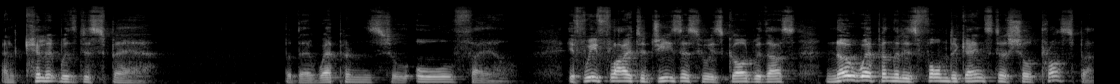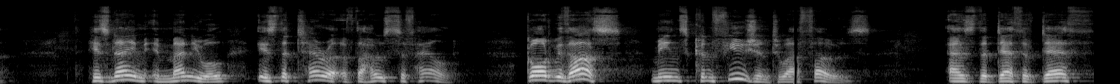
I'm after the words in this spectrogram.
and kill it with despair. But their weapons shall all fail. If we fly to Jesus, who is God with us, no weapon that is formed against us shall prosper. His name, Emmanuel, is the terror of the hosts of hell. God with us means confusion to our foes. As the death of death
